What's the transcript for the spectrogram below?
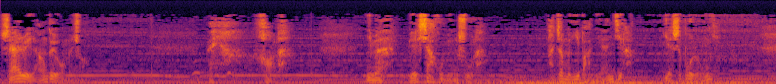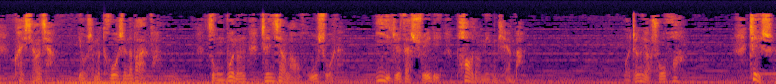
筛瑞阳对我们说：“哎呀，好了。”你们别吓唬明叔了，他这么一把年纪了，也是不容易。快想想有什么脱身的办法，总不能真像老胡说的，一直在水里泡到明天吧？我正要说话，这时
